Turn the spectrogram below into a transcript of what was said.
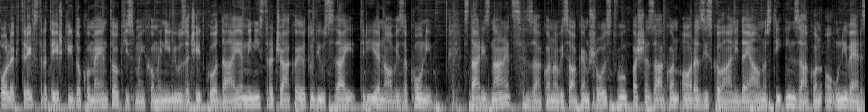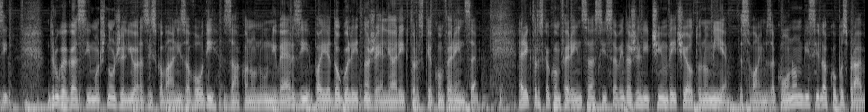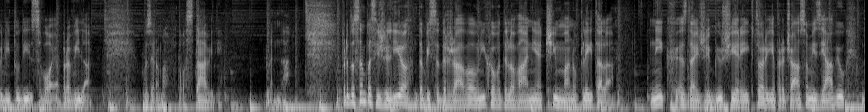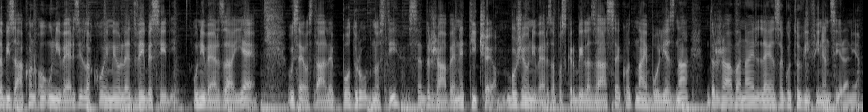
Poleg treh strateških dokumentov, ki smo jih omenili v začetku oddaje, ministra čakajo tudi vsaj trije novi zakoni. Stari znanec, zakon o visokem šolstvu, pa še zakon o raziskovalni dejavnosti in zakon o univerzi. Drugega si močno želijo raziskovani zavodi, zakon o univerzi pa je dolgoletna želja rektorske konference. Rektorska konferenca si seveda želi čim večje avtonomije, s svojim zakonom bi si lahko pospravili tudi svoja pravila. Oziroma postavili menda. Predvsem pa si želijo, da bi se država v njihovo delovanje čim manj upletala. Nek zdaj že bivši rektor je pred časom izjavil, da bi zakon o univerzi lahko imel le dve besedi: Univerza je. Vse ostale podrobnosti se države ne tičejo. Bo že univerza poskrbela zase, kot najbolje zna, država naj le zagotovi financiranje.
